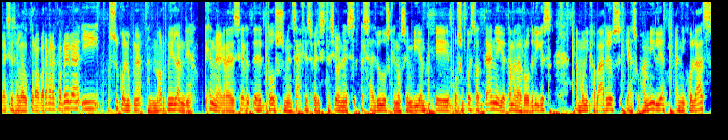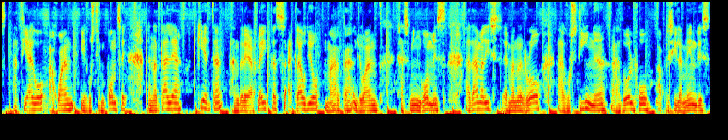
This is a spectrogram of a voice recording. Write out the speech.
Gracias a la doctora Bárbara Cabrera y su columna Nornilandia. Déjenme agradecer eh, todos sus mensajes, felicitaciones, saludos que nos envían. Eh, por supuesto a Tania y a Tamara Rodríguez, a Mónica Barrios y a su familia, a Nicolás, a Tiago, a Juan y Agustín Ponce, a Natalia Quieta, a Andrea Fleitas, a Claudio, Marta, Joan, Jazmín Gómez, a Damaris, a Manuel Ro, a Agustina, a Adolfo, a Priscila Méndez,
